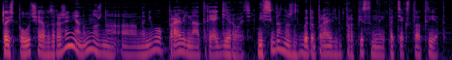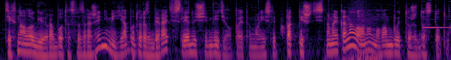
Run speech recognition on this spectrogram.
То есть, получая возражение, нам нужно а, на него правильно отреагировать. Не всегда нужно какой-то правильно прописанный по тексту ответ. Технологию работы с возражениями я буду разбирать в следующем видео, поэтому если подпишетесь на мой канал, оно вам будет тоже доступно.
